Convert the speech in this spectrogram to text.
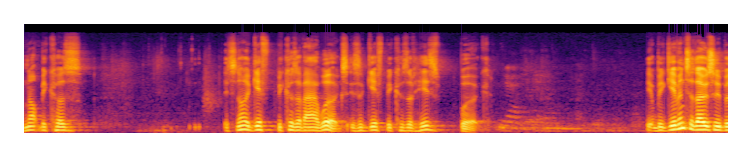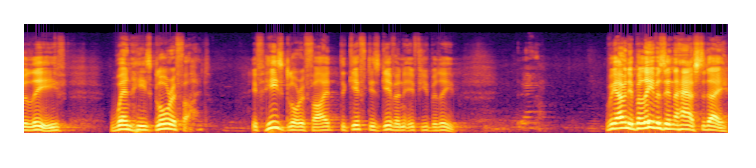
not because it's not a gift because of our works, it's a gift because of His work. It will be given to those who believe when He's glorified. If He's glorified, the gift is given if you believe. We have any believers in the house today?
